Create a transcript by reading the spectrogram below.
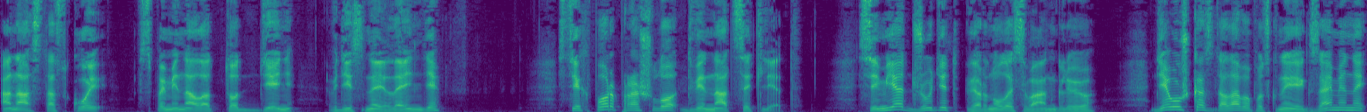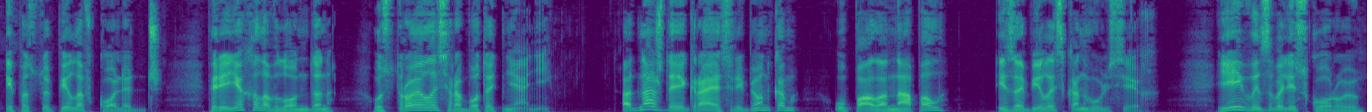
Она с тоской вспоминала тот день в Диснейленде. С тех пор прошло 12 лет. Семья Джудит вернулась в Англию. Девушка сдала выпускные экзамены и поступила в колледж. Переехала в Лондон, устроилась работать няней. Однажды, играя с ребенком, упала на пол и забилась в конвульсиях. Ей вызвали скорую.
